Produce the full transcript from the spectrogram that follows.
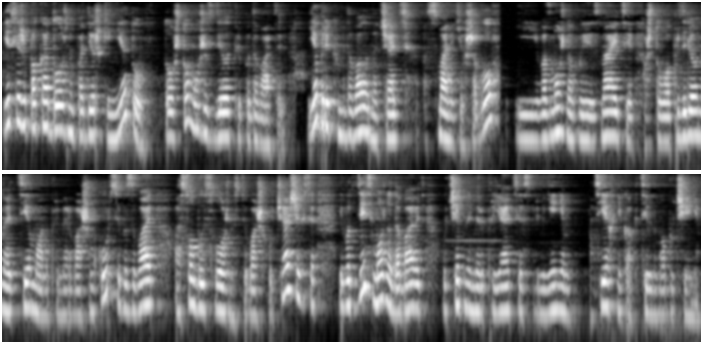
Если же пока должной поддержки нету, то что может сделать преподаватель? Я бы рекомендовала начать с маленьких шагов, и, возможно, вы знаете, что определенная тема, например, в вашем курсе вызывает особые сложности у ваших учащихся. И вот здесь можно добавить учебные мероприятия с применением техник активного обучения.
